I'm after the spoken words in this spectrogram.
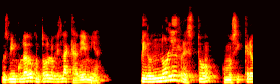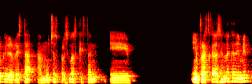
pues vinculado con todo lo que es la academia, pero no le restó, como sí creo que le resta a muchas personas que están eh, enfrascadas en la academia,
